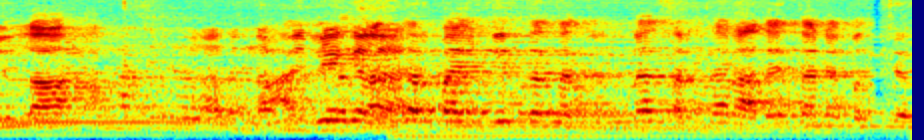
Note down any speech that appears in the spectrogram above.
ಇಲ್ಲ. ನಮಗೆ ಸರ್ಕಾರ ಅದೇ ತಾನೇ ಬಂದಿದೆ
